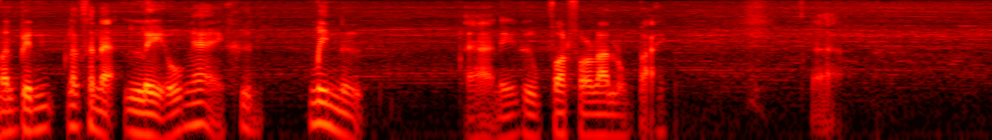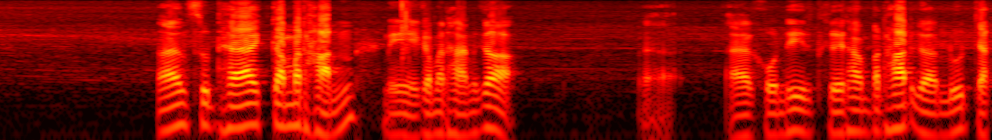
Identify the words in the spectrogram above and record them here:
มันเป็นลักษณะเหลวง่ายขึ้น ไม่หนืดอ่านี่คือฟอสฟอรัสลงไปอ่า อันสุดท้ายกรรมฐานนี่กรรมฐานก็คนที่เคยทำประทัดก็รู้จัก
